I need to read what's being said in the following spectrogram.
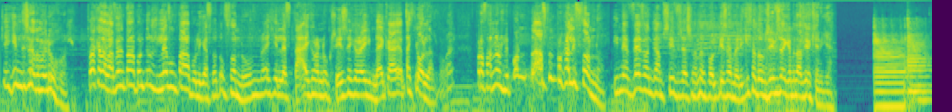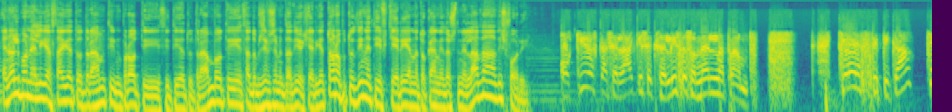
και γίνεται δισεκατομμυρίουχος. Τώρα καταλαβαίνετε πάρα πολύ, τον ζηλεύουν πάρα πολύ γι' αυτό, τον φθονούν, έχει λεφτά, έχει ουρανοξύσει, έχει ωραία γυναίκα, τα έχει όλα. Προφανώς λοιπόν αυτό του προκαλεί φθόνο. Είναι βέβαιο ότι αν ψήφιζα στις ΗΠΑ θα τον ψήφιζα και με τα δύο χέρια. Ενώ λοιπόν έλεγε αυτά για τον Τραμπ, την πρώτη θητεία του Τραμπ, ότι θα τον ψήφισε με τα δύο χέρια, τώρα που του δίνεται η ευκαιρία να το κάνει εδώ στην Ελλάδα, δυσφορεί. Ο κύριος Κασελάκης εξελίσσεται στον Έλληνα Τραμπ. Και αισθητικά και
